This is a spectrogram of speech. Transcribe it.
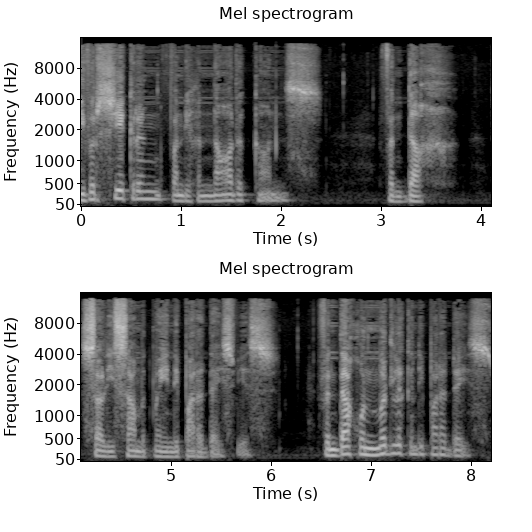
die versekering van die genadekans vandag sal jy saam met my in die paradys wees. Vandag onmiddellik in die paradys.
